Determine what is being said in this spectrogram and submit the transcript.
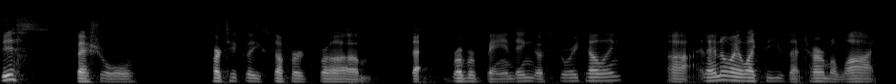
this special particularly suffered from that rubber banding of storytelling. Uh, and I know I like to use that term a lot,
